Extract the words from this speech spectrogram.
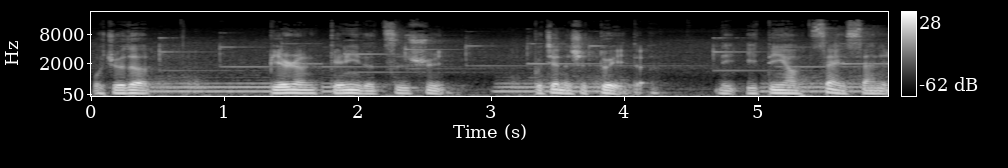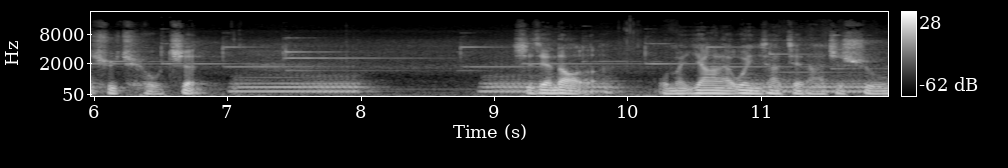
我觉得别人给你的资讯不见得是对的。你一定要再三的去求证。时间到了，我们一样来问一下解答之书。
